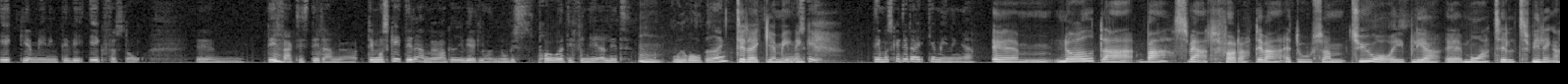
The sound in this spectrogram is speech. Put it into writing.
ikke giver mening. Det, vi ikke forstår. Øhm, det er mm. faktisk det, der er mørket. Det er måske det, der er mørket i virkeligheden. Nu vi prøver at definere lidt mm. udråbet. Ikke? Det, der ikke giver mening. Det er, måske, det er måske det, der ikke giver mening, ja. Øhm, noget, der var svært for dig, det var, at du som 20-årig bliver øh, mor til tvillinger.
